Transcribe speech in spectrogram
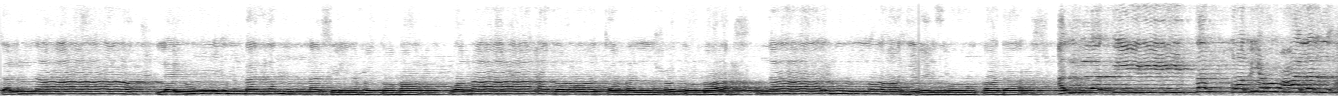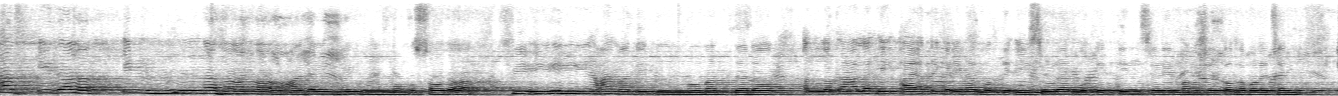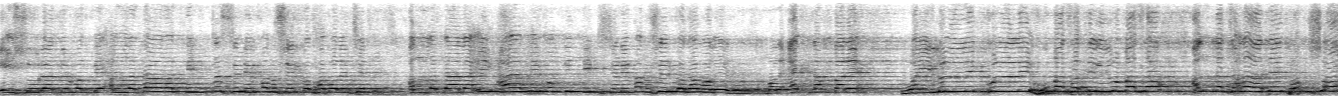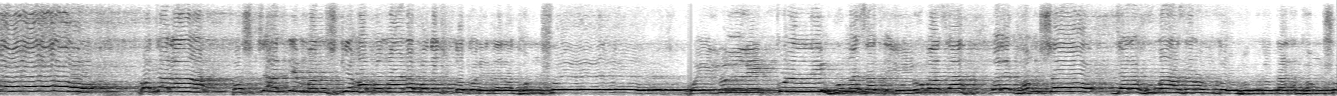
كلا لينبذن في الحطمة وما أدراك ما الحطمة نار الله الموقدة التي تطلع على الأفئدة إنها عليهم مؤصدة في عمد ممددة আল্লাহ তাআলা এই আয়াতে কারিমার মধ্যে এই সূরার মধ্যে তিন শ্রেণীর মানুষের কথা বলেছেন এই সূরাতের মধ্যে আল্লাহ তাআলা তিনটা শ্রেণীর মানুষের কথা বলেছেন। আল্লাহ তাআলা এই আয়াতের মধ্যে তিন শ্রেণির মানুষের কথা বলেন। বলে এক নম্বরে, ওয়াইলুল লিকুল্লি হুমাসাতিল লুমাসা আল্লাহ জানাতে ধ্বংস। প্রজারা পশ্চাতে মানুষকে অপমান অপদস্থ করে, তারা ধ্বংস। বলে ধ্বংস যারা হুমাজার অন্তর্ভুক্ত তারা ধ্বংস।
